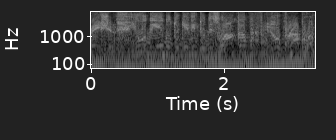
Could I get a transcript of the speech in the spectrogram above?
operation, you will be able to get into this lockup, no problem.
